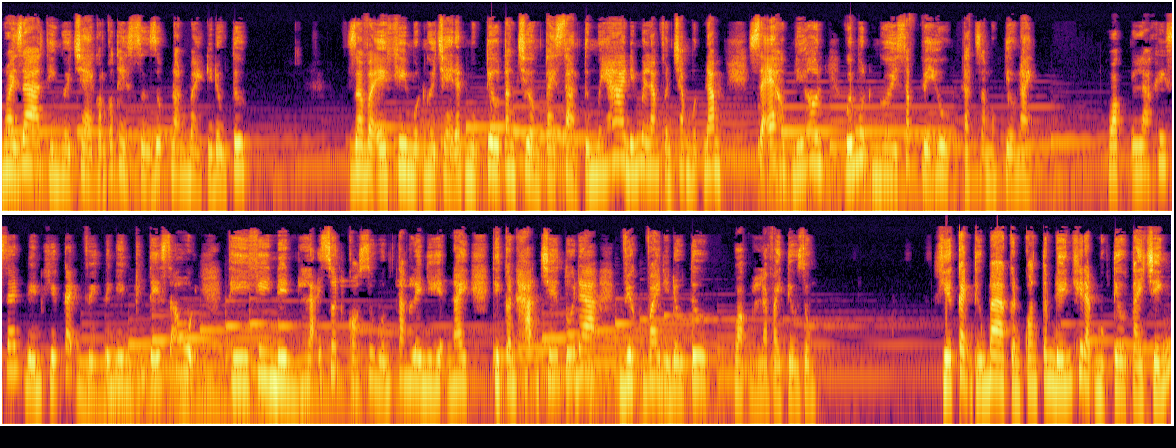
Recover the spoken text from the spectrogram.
Ngoài ra thì người trẻ còn có thể sử dụng đòn bẩy để đầu tư. Do vậy, khi một người trẻ đặt mục tiêu tăng trưởng tài sản từ 12 đến 15% một năm sẽ hợp lý hơn với một người sắp về hưu đặt ra mục tiêu này. Hoặc là khi xét đến khía cạnh về tình hình kinh tế xã hội thì khi nền lãi suất có xu hướng tăng lên như hiện nay thì cần hạn chế tối đa việc vay để đầu tư hoặc là vay tiêu dùng. Khía cạnh thứ ba cần quan tâm đến khi đặt mục tiêu tài chính,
